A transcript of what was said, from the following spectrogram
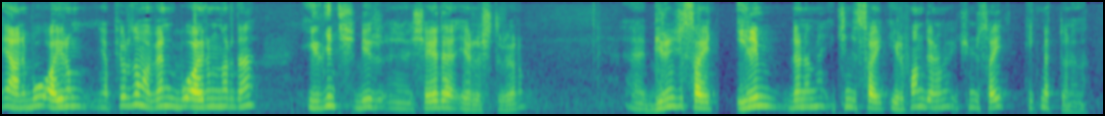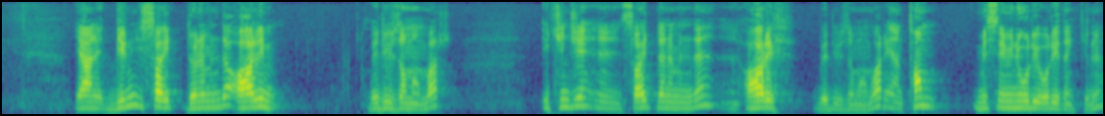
yani bu ayrım yapıyoruz ama ben bu ayrımları da ilginç bir e, şeye de yerleştiriyorum. E, birinci Said ilim dönemi, ikinci Said irfan dönemi, üçüncü Said hikmet dönemi. Yani birinci Said döneminde alim Bediüzzaman var. İkinci e, Said döneminde e, Arif Bediüzzaman var. Yani tam Mesnevi Nuri oraya denk geliyor.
